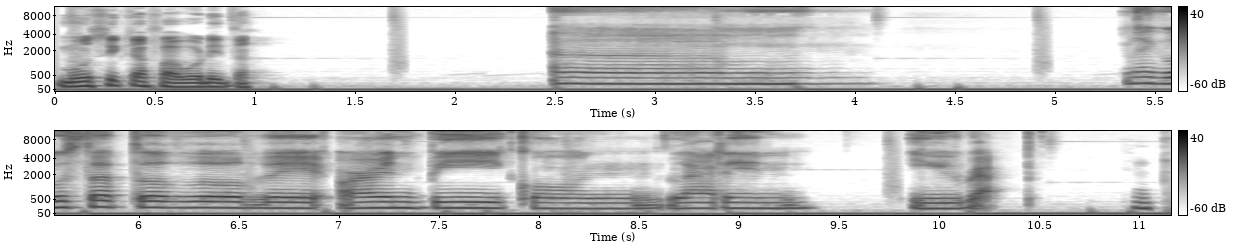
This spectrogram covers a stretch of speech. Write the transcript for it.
Música favorita. Um, me gusta todo de RB con Latin y rap. Ok.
